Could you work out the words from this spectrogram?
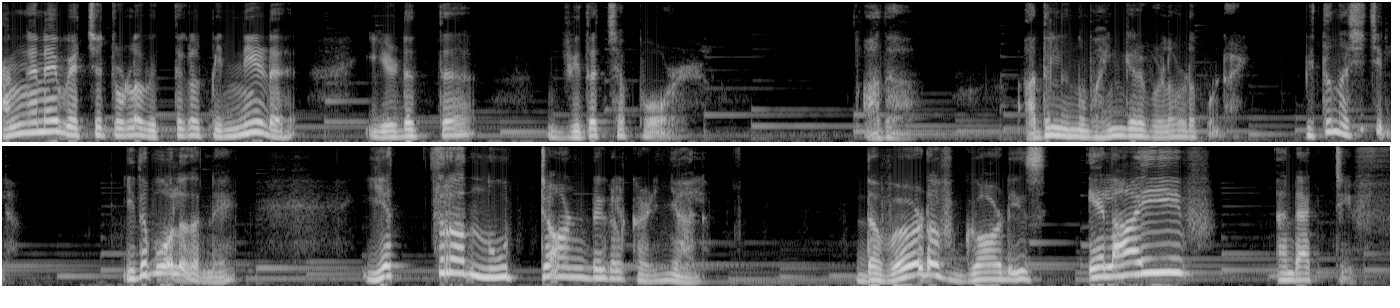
അങ്ങനെ വെച്ചിട്ടുള്ള വിത്തുകൾ പിന്നീട് എടുത്ത് വിതച്ചപ്പോൾ അത് അതിൽ നിന്ന് ഭയങ്കര വിളവെടുപ്പുണ്ടായി. വിത്ത് നശിച്ചില്ല. ഇതുപോലെ തന്നെ എത്ര നൂറ്റാണ്ടുകൾ കഴിഞ്ഞാലും the word of God is alive and active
